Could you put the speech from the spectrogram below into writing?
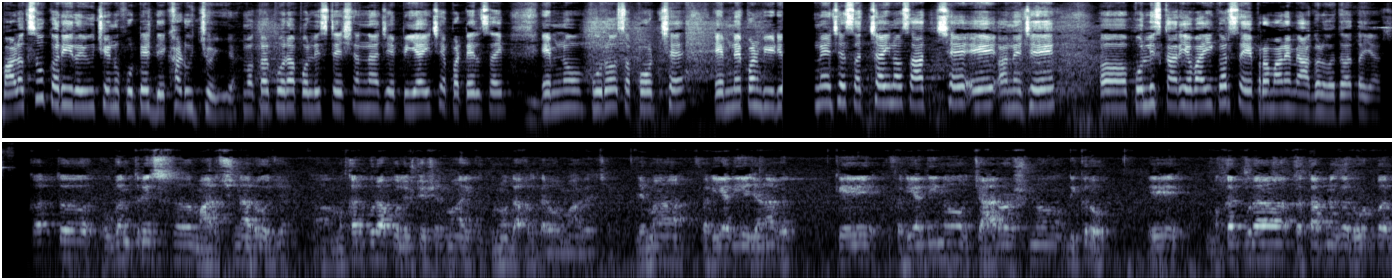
બાળક શું કરી રહ્યું છે એનું ફૂટેજ દેખાડવું જ જોઈએ. મકરપુરા પોલીસ સ્ટેશનના જે પીઆઈ છે, પટેલ સાહેબ, એમનો પૂરો સપોર્ટ છે. એમને પણ વીડિયો જે સચ્ચાઈનો સાથ છે એ, અને જે પોલીસ કાર્યવાહી કરશે એ પ્રમાણે અમે આગળ વધવા તૈયાર છીએ. ગત ઓગણત્રીસ માર્ચના રોજ મકરપુરા પોલીસ સ્ટેશનમાં એક ગુનો દાખલ કરવામાં આવેલ છે. જેમાં ફરિયાદીએ જણાવ્યું કે ફરિયાદીનો ચાર વર્ષનો દીકરો એ મકરપુરા પ્રતાપનગર રોડ પર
